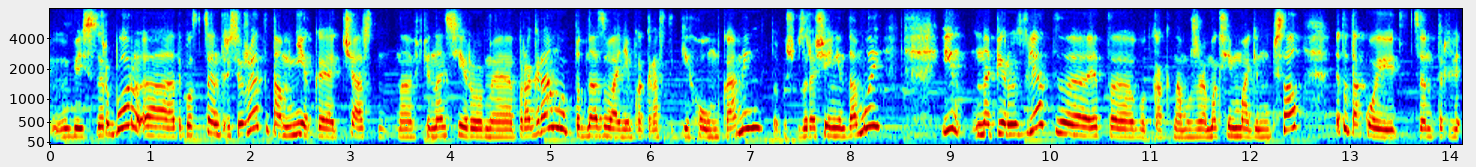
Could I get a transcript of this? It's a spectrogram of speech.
весь сырбор. А, так вот, в центре сюжета там некая частно финансируемая программа под названием как раз-таки Homecoming, то бишь «Возвращение домой». И на первый взгляд, э, это, вот как нам уже Максим Магин написал, это такой центр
